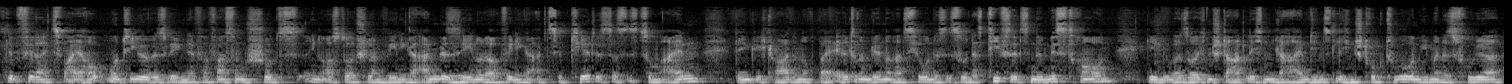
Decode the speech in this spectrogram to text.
Es gibt vielleicht zwei Hauptmotive, weswegen der Verfassungsschutz in Ostdeutschland weniger angesehen oder auch weniger akzeptiert ist. Das ist zum einen, denke ich, gerade noch bei älteren Generationen, das ist so das tiefsitzende Misstrauen gegenüber solchen staatlichen, geheimdienstlichen Strukturen, wie man es früher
